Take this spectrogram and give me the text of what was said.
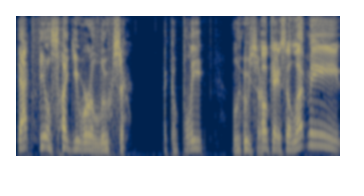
That feels like you were a loser, a complete loser. Okay, so let me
